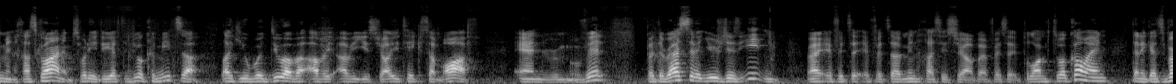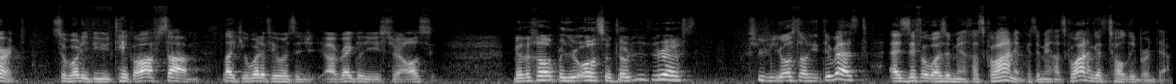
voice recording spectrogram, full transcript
keminchas kohanim. So what do you do? You have to do a kamitza like you would do of a, of a, of a Yisrael. You take some off and remove it, but the rest of it usually is eaten right? If it's a, if it's a minchas Yisrael, but if it belongs to a Kohen, then it gets burnt. So what do you do? You take off some, like you would if it was a, a regular Yisrael's mincha, but you also don't eat the rest. Excuse me, you also don't eat the rest as if it was a minchas Kohanim, because the minchas Kohanim gets totally burnt out,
